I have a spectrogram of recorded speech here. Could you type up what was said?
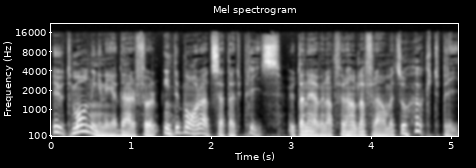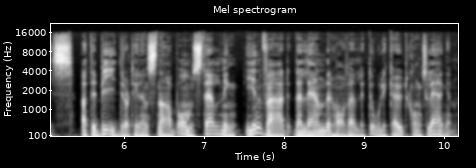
Utmaningen är därför inte bara att sätta ett pris utan även att förhandla fram ett så högt pris att det bidrar till en snabb omställning i en värld där länder har väldigt olika utgångslägen.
